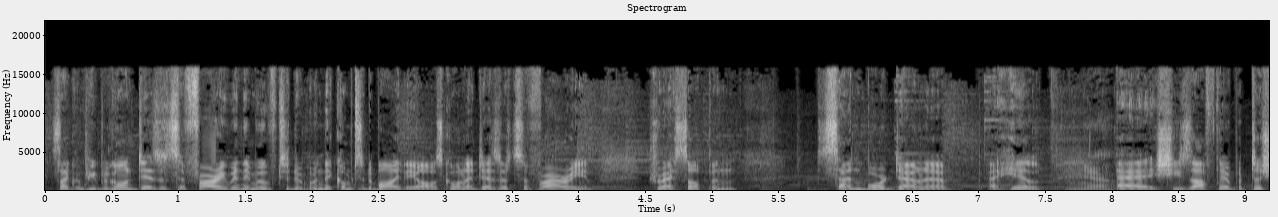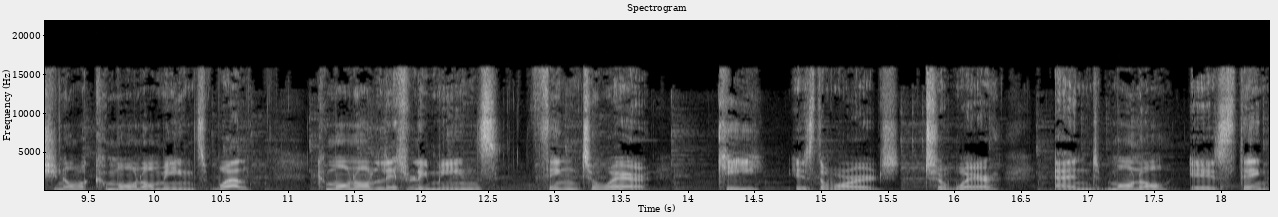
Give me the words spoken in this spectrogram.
It's like when people go on desert safari when they move to the, when they come to Dubai, they always go on a desert safari and dress up and sandboard down a, a hill. Yeah. Uh, she's off there, but does she know what kimono means? Well, kimono literally means thing to wear. Ki is the word to wear, and mono is thing.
